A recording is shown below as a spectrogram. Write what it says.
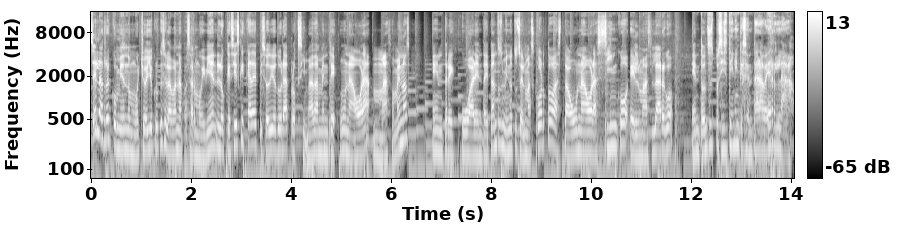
Se las recomiendo mucho, yo creo que se la van a pasar muy bien. Lo que sí es que cada episodio dura aproximadamente una hora, más o menos. Entre cuarenta y tantos minutos el más corto hasta una hora cinco el más largo. Entonces, pues sí se tienen que sentar a verla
